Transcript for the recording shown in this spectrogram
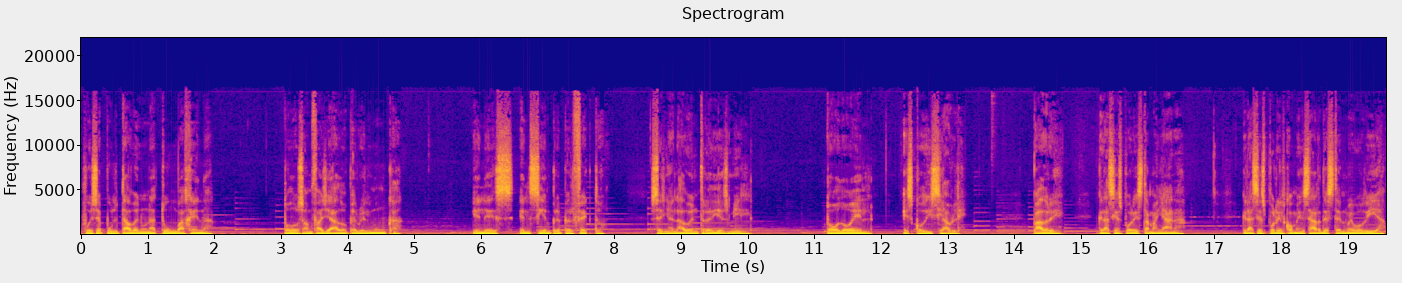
fue sepultado en una tumba ajena, todos han fallado, pero Él nunca. Él es el siempre perfecto, señalado entre diez mil. Todo Él es codiciable. Padre, gracias por esta mañana. Gracias por el comenzar de este nuevo día.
